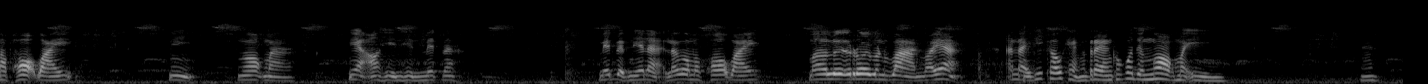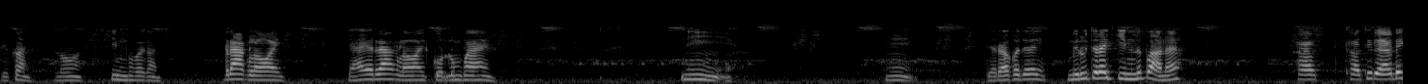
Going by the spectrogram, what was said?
มาเพาะไว้ นี่งอกมา เนี่ยเอาเห็นเห็นเม็ดนะเม็ดแบบนี้แหละ แล้วก็มาเพาะไว้ มาเลยโรยหวานๆไว้อะอันไหนที่เขาแข็งแรงเขาก็จะงอกมาเอง นะเดี๋ยวก่อนลองจิ้มเข้าไปก่อน รากลอย อย่าให้รากลอยกดลงไป นี่ นี่ เดี๋ยวเราก็จะได้ไม่รู้จะได้กินหรือเปล่านะคราวคราวที่แล้วได้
